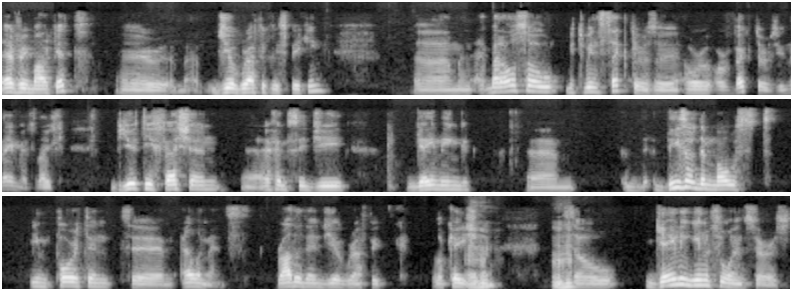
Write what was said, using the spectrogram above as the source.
every market, uh, geographically speaking, um, but also between sectors uh, or, or, vectors, you name it, like beauty, fashion, uh, FMCG, gaming. Um, th- these are the most important um, elements rather than geographic location. Mm-hmm. Mm-hmm. So gaming influencers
